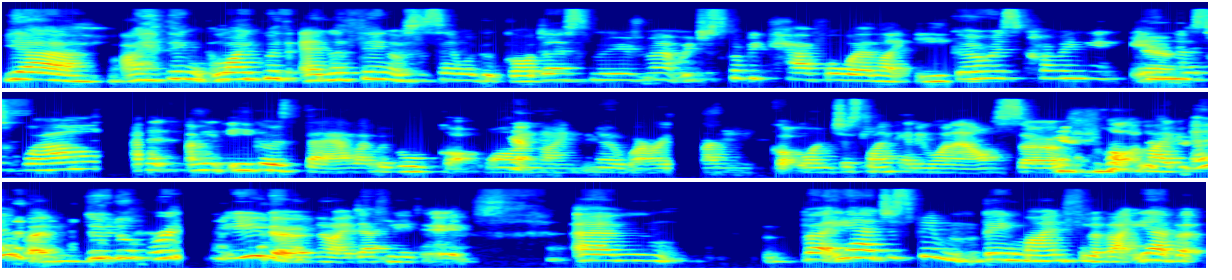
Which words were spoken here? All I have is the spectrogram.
yeah i think like with anything it was the same with the goddess movement we just got to be careful where like ego is coming in as well and it, i mean ego's there like we've all got one yeah. like no worries i've got one just like anyone else so yeah. i'm not like oh i do not ego no i definitely do um but yeah, just being being mindful of that. Yeah, but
